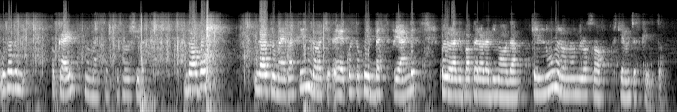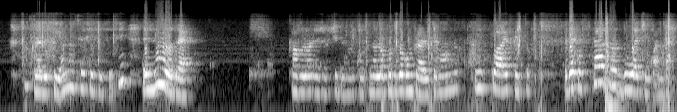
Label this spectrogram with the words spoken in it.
Scusatemi, ok, l'ho messo, sono uscita. Dopo l'altro magazine dove eh, questo qui è Best Friend, quello là che va per ora di moda, che il numero non lo so perché non c'è scritto. Non credo qui, ah no, sì, sì, sì, sì, sì, è il numero 3. Cavolo, è uscito, non l'ho potuto comprare il secondo. Qua è scritto. Ed è costato 2,50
